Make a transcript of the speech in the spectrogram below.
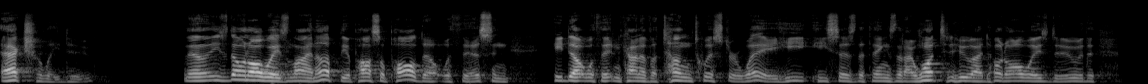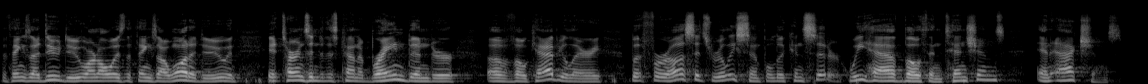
actually do. Now, these don't always line up. The Apostle Paul dealt with this, and he dealt with it in kind of a tongue twister way. He, he says, The things that I want to do, I don't always do. The, the things I do do aren't always the things I want to do. And it turns into this kind of brain bender of vocabulary. But for us, it's really simple to consider. We have both intentions and actions.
